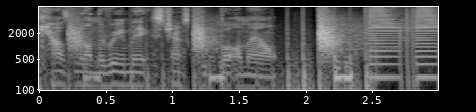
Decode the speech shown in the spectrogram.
Counting on the remix. Track's called Bottom Out.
